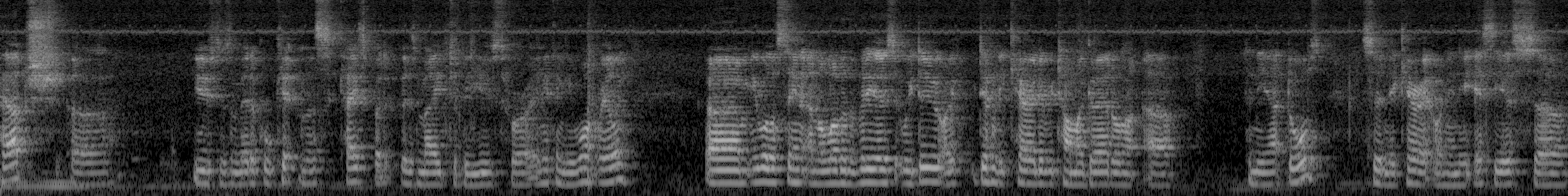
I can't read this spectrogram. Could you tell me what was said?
pouch, uh, used as a medical kit in this case, but it is made to be used for anything you want really. Um, you will have seen it in a lot of the videos that we do. I definitely carry it every time I go out on uh, in the outdoors. Certainly carry it on any SES uh,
